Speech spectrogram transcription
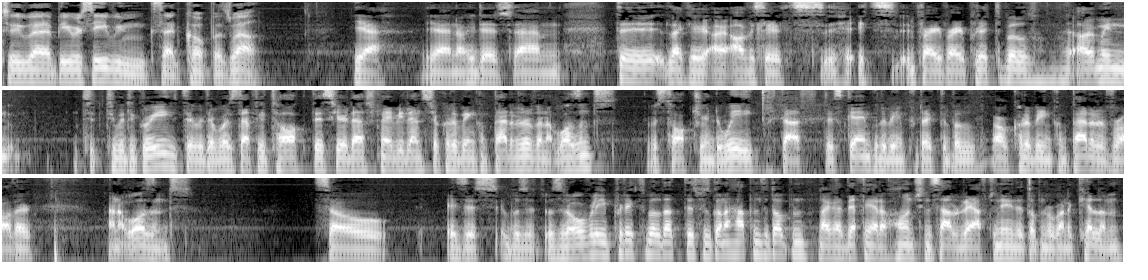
to uh, be receiving said cup as well. Yeah, yeah, no, he did. Um, the like, uh, obviously, it's it's very very predictable. I mean, to, to, a degree, there, there was definitely talk this year that maybe Leinster could have been competitive, and it wasn't. There was talk during the week that this game could have been predictable, or could have been competitive rather, and it wasn't. So, is it was it was it overly predictable that this was going to happen to Dublin? Like, I definitely had a hunch on Saturday afternoon that Dublin were going to kill him.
